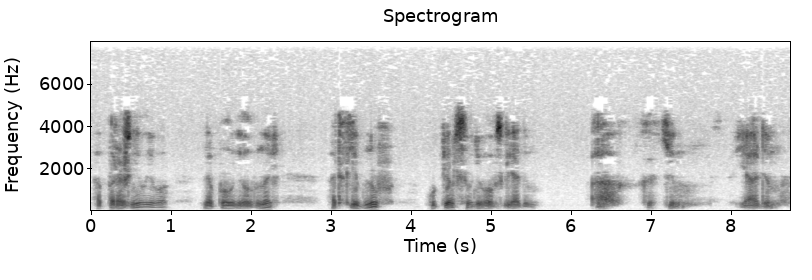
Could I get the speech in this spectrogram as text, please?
опорожнил его, наполнил вновь, отхлебнув, уперся в него взглядом. «Ах, каким ядом!»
